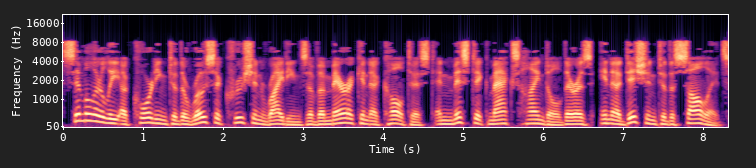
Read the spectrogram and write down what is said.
Similarly according to the Rosicrucian writings of American occultist and mystic Max Heindel there is, in addition to the solids,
